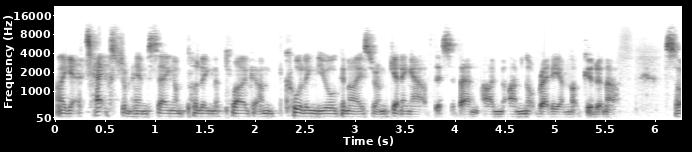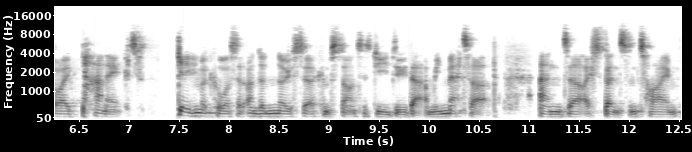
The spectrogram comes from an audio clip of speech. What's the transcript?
and I get a text from him saying I'm pulling the plug. I'm calling the organizer. I'm getting out of this event. I'm I'm not ready. I'm not good enough. So I panicked gave him a call and said, under no circumstances do you do that. And we met up and uh, I spent some time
